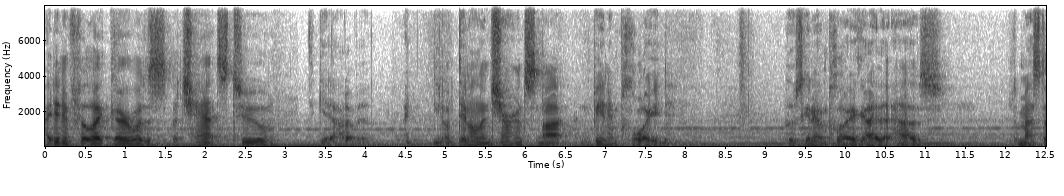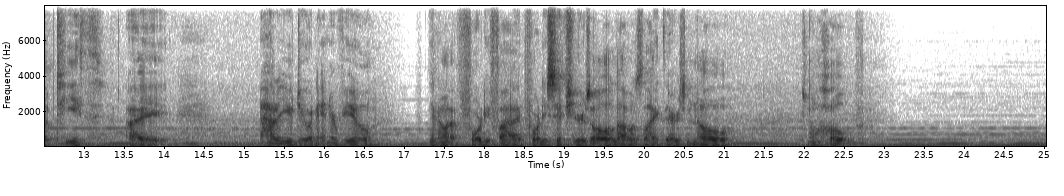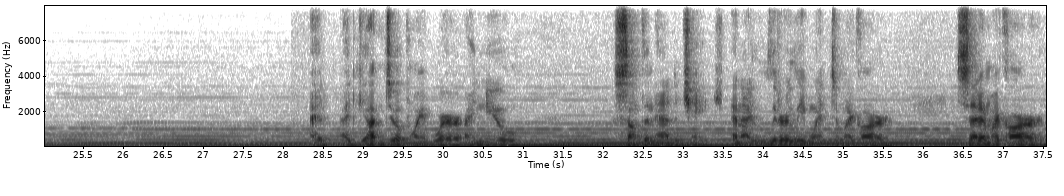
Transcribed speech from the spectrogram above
I didn't feel like there was a chance to, to get out of it. I, you know, dental insurance, not being employed. Who's going to employ a guy that has the messed up teeth? I, how do you do an interview? You know, at 45, 46 years old, I was like, there's no, there's no hope. I'd, I'd gotten to a point where I knew something had to change. And I literally went to my car, sat in my car,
